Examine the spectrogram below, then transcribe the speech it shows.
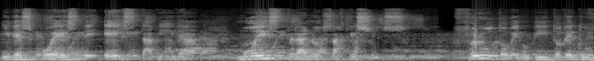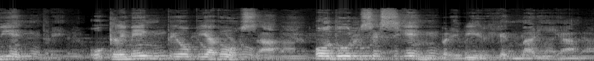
Y después de esta vida, muéstranos a Jesús, fruto bendito de tu vientre oh clemente, oh piadosa, oh dulce siempre Virgen María.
